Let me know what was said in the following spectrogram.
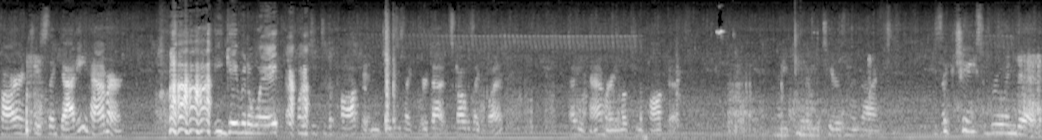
car, and Chase's like, "Daddy, hammer." he gave it away. I pointed to the pocket, and Chase was like, or Dad Scott was like, "What?" Daddy, hammer. And he looked in the pocket, and he came in with tears in his eyes. He's like, "Chase ruined it."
